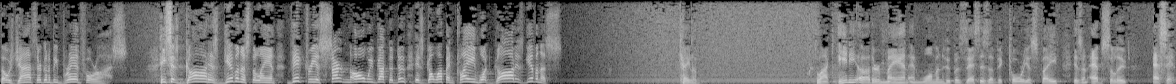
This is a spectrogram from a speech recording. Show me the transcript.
those giants, they're going to be bread for us. He says, God has given us the land. Victory is certain. All we've got to do is go up and claim what God has given us. Caleb, like any other man and woman who possesses a victorious faith, is an absolute asset.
